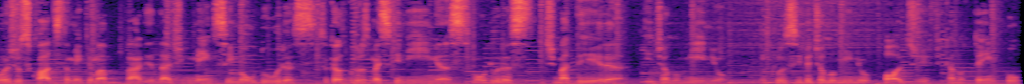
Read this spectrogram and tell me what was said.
hoje os quadros também têm uma variedade imensa em molduras. São aquelas molduras mais fininhas, molduras de madeira e de alumínio. Inclusive, a de alumínio pode ficar no tempo,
